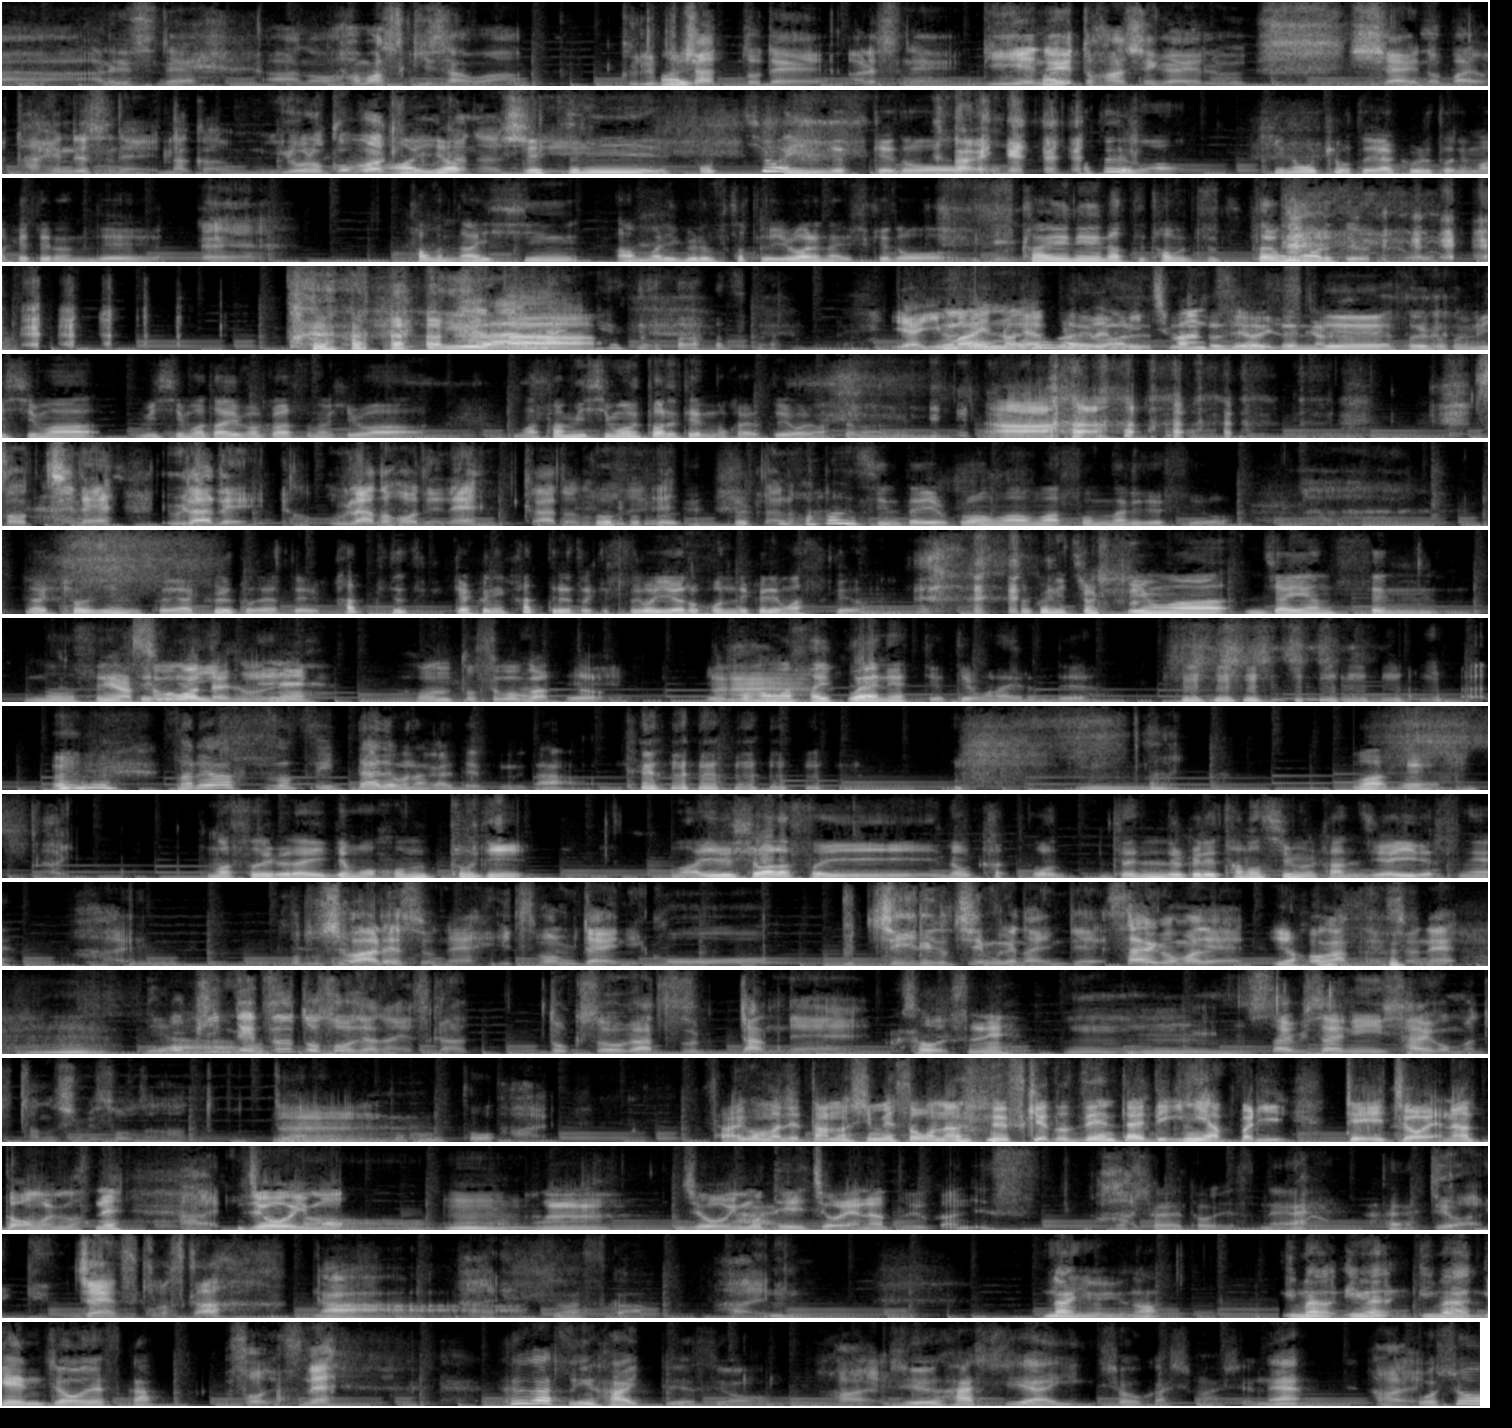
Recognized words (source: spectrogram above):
あ、あれですね、あの、ハマスキーさんは、グループチャットで、あれですね、DNA と阪神がやる試合の場合は大変ですね。なんか、喜ぶわけあ、いやにもいかない、し。別にそっちはいいんですけど、はい例えば、昨日、京都ヤクルトに負けてるんで、え多分内心、あんまりグループチャットで言われないですけど、使えねえなって多分絶対思われてるんですよ。言わあいや、今のヤクルトでも一番強いですで、それこそ三島、三島大爆発の日は、また三島打たれてんのかよって言われましたからね。ああ、えそっちね、裏で、裏の方でね、カードのそうそう方でそうね。。直接阪神対横浜はまあそんなにですよ。あだから巨人とヤクルトでやってる、勝ってる時逆に勝ってる時すごい喜んでくれますけどね。特に直近はジャイアンツ戦のいや、戦績すごかったがいいんですもんね。ほんとすごかった。横浜最高やねって言ってもらえるんで。それは普通のツイッターでも流れてくるな。まあね。はいまあそれぐらいでも本当に、まあ優勝争いのかを全力で楽しむ感じがいいですね。はい。今年はあれですよね、いつもみたいにこう、ぶっちぎりのチームがないんで、最後までいや、分かんないですよね。いやここ近年ずっとそうじゃないですか、独走が続いたんで、そうですね。うん、うん。久々に最後まで楽しめそうだなと思って。本当。はい。最後まで楽しめそうなんですけど、全体的にやっぱり低調やなと思いますね。はい。上位も。うん。うん。上位も低調やなという感じです。おっしゃる通りですね。では、ジャイアンツきますか？ああ、はいきますか。はい。うん何を言うの？今の、今、今、現状ですか？そうですね。?9 月に入ってですよ。はい。18試合消化しましてね。はい5。勝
